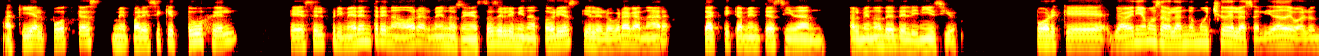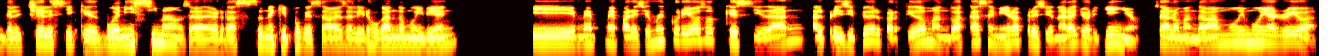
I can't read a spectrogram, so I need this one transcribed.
aquí al podcast, me parece que Tuchel es el primer entrenador, al menos en estas eliminatorias, que le logra ganar tácticamente a Zidane, al menos desde el inicio porque ya veníamos hablando mucho de la salida de balón del Chelsea, que es buenísima, o sea, de verdad es un equipo que sabe salir jugando muy bien. Y me, me pareció muy curioso que Zidane al principio del partido mandó a Casemiro a presionar a Jorginho, o sea, lo mandaba muy, muy arriba,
